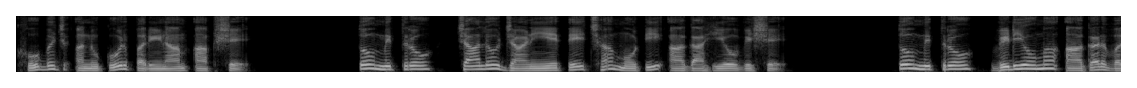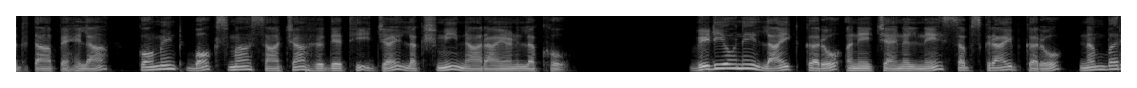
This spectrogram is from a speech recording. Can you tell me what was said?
ખૂબ જ અનુકૂળ પરિણામ આપશે. તો મિત્રો, ચાલો જાણીએ તે છ મોટી આગાહીઓ વિશે. તો મિત્રો, વિડીયોમાં આગળ વધતા પહેલા, કોમેન્ટ બોક્સમાં સાચા હૃદયથી જય લક્ષ્મી નારાયણ લખો. વિડિયોને લાઇક કરો અને ચેનલને સબસ્ક્રાઇબ કરો. નંબર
